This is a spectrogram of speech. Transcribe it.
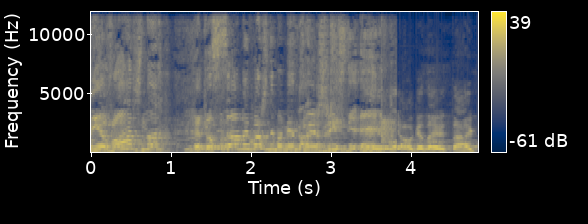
Не важно? Это самый важный момент в твоей жизни, Эрик! Я угадаю так.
